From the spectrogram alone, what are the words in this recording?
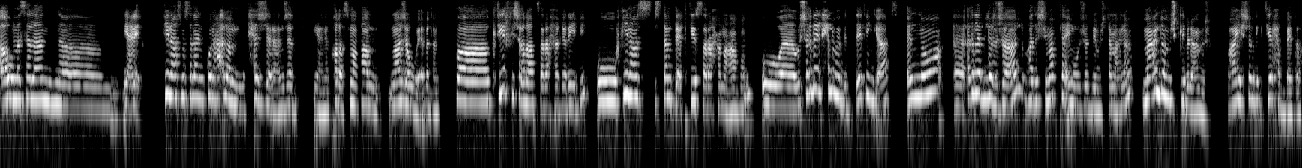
أو مثلا آه، يعني في ناس مثلا يكون عقلهم متحجر عن جد. يعني خلص ما ما جوي أبدا. فكتير في شغلات صراحة غريبة وفي ناس بستمتع كتير صراحة معاهم. والشغلة الحلوة بالديتينج أبس إنه آه، أغلب الرجال وهذا الشيء ما بتلاقي موجود بمجتمعنا ما عندهم مشكلة بالعمر. وهاي الشغلة كتير حبيتها.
